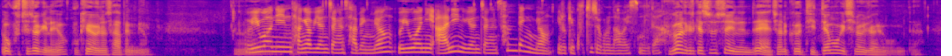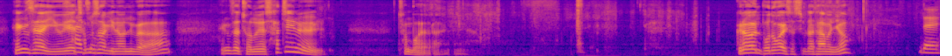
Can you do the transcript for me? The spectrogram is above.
너무 구체적이네요. 국회의원은 400명. 어. 의원인 당협위원장은 400명, 의원이 아닌 위원장은 300명 이렇게 구체적으로 나와 있습니다. 그건 그렇게 쓸 수 있는데 저는 그 뒷대목이 치명적이라고 봅니다. 행사 이후에 사진. 참석 인원과 행사 전후의 사진을 첨부하여라. 그런 보도가 있었습니다. 다음은요. 네.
